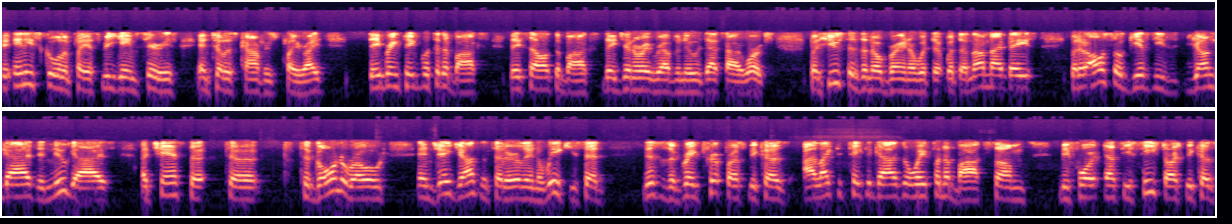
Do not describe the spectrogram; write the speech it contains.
to any school and play a three game series until it's conference play, right? They bring people to the box, they sell out the box, they generate revenue. That's how it works. But Houston's a no brainer with the with the alumni base, but it also gives these young guys and new guys a chance to to to go on the road And Jay Johnson said earlier in the week, he said, "This is a great trip for us because I like to take the guys away from the box some before SEC starts because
